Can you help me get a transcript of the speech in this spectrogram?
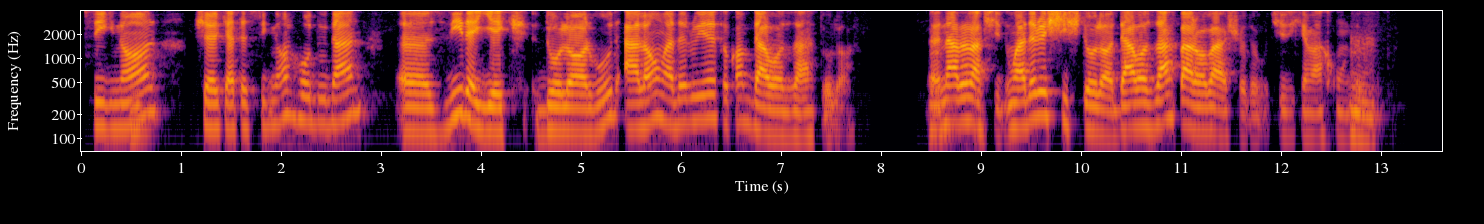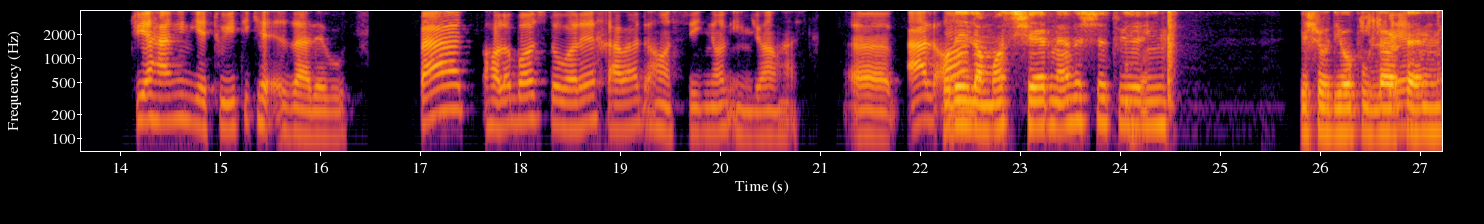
سیگنال شرکت سیگنال حدودا زیر یک دلار بود. الان اومده روی فکر کنم دوازده دلار. اه، نه ببخشید اومده روی 6 دلار. دوازده برابر شده بود چیزی که من خونده. بود توی همین یه توییتی که زده بود. بعد حالا باز دوباره خبر ها سیگنال اینجا هم هست. اه، خود الان ایلان ماسک شیر نداشته توی این که شدی و پولدارترین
